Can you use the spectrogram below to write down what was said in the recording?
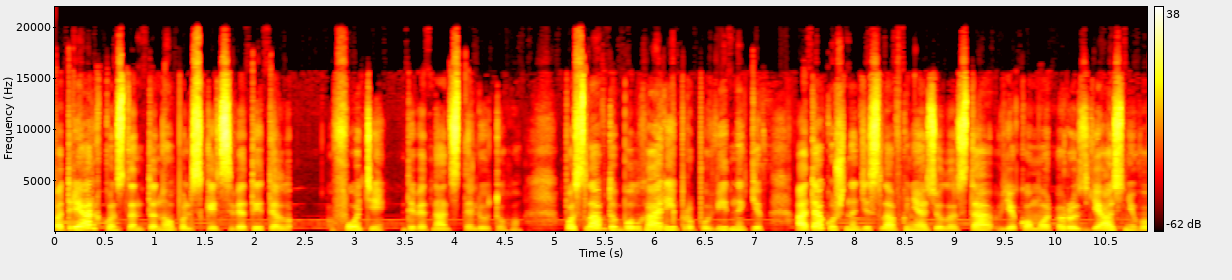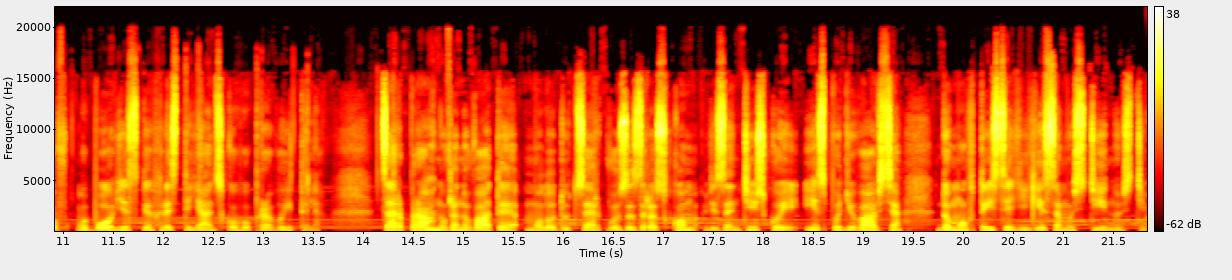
Патріарх Константинопольський святитель Фоті 19 лютого послав до Болгарії проповідників, а також надіслав князю листа, в якому роз'яснював обов'язки християнського правителя. Цар прагнув шанувати молоду церкву за зразком візантійської і сподівався домогтися її самостійності.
